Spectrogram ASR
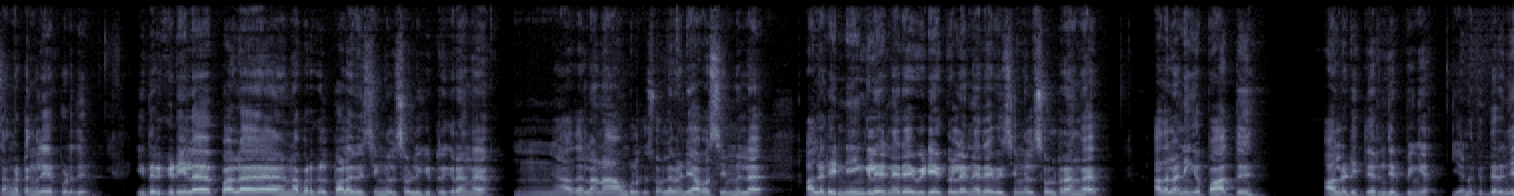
சங்கட்டங்கள் ஏற்படுது. இதற்கிடையில் பல நபர்கள் பல விஷயங்கள் சொல்லிக்கிட்டு இருக்கிறாங்க. அதெல்லாம் நான் உங்களுக்கு சொல்ல வேண்டிய அவசியம் இல்லை. ஆல்ரெடி நீங்களே நிறைய வீடியோக்களில் நிறைய விஷயங்கள் சொல்கிறாங்க அதெல்லாம் நீங்கள் பார்த்து ஆல்ரெடி தெரிஞ்சிருப்பீங்க. எனக்கு தெரிஞ்ச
